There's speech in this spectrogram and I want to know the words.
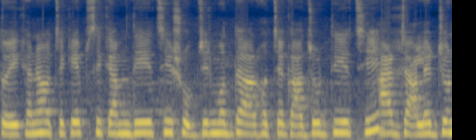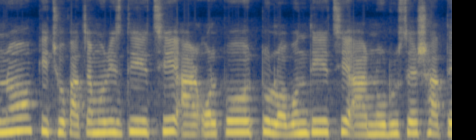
তো এখানে হচ্ছে ক্যাপসিকাম দিয়েছি সবজির মধ্যে আর হচ্ছে গাজর দিয়েছি। আর জালের জন্য কিছু কাঁচামরিচ দিয়েছি আর অল্প একটু লবণ দিয়েছি। আর নুডলসের সাথে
